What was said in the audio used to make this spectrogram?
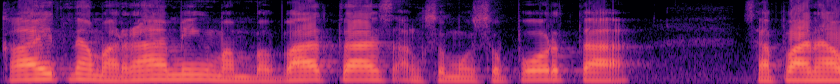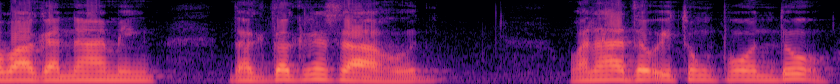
kahit na maraming mambabatas ang sumusuporta sa panawagan naming dagdag na sahod, wala daw itong pondo,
